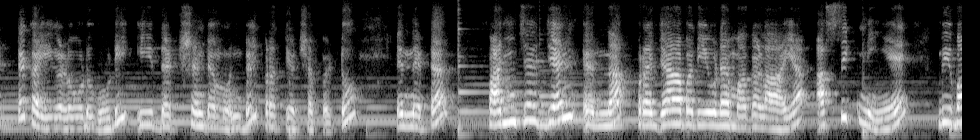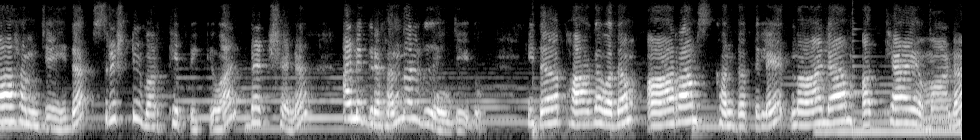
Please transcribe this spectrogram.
എട്ട് കൈകളോടുകൂടി ഈ ദക്ഷന്റെ മുൻപിൽ പ്രത്യക്ഷപ്പെട്ടു. എന്നിട്ട് പഞ്ചജൻ എന്ന പ്രജാപതിയുടെ മകളായ അസിഗ്നിയെ വിവാഹം ചെയ്ത് സൃഷ്ടി വർദ്ധിപ്പിക്കുവാൻ ദക്ഷന് അനുഗ്രഹം നൽകുകയും ചെയ്തു. ഇത് ഭാഗവതം ആറാം സ്കന്ധത്തിലെ നാലാം അധ്യായമാണ്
